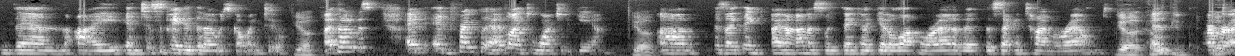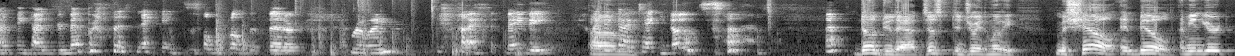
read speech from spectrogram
than I anticipated that I was going to. Yeah, I thought it was, and, and frankly, I'd like to watch it again yeah, because I think I honestly think I'd get a lot more out of it the second time around. yeah. I hope And you. Barbara, I think I'd remember the names a little bit better. Really? Maybe. I Um, think I'd take notes. Don't do that. Just enjoy the movie. Michelle and Bill, I mean, you're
